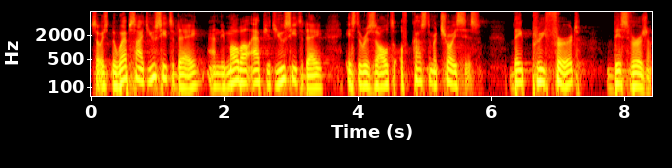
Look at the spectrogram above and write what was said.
So the website you see today and the mobile app that you see today is the result of customer choices. They preferred this version.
